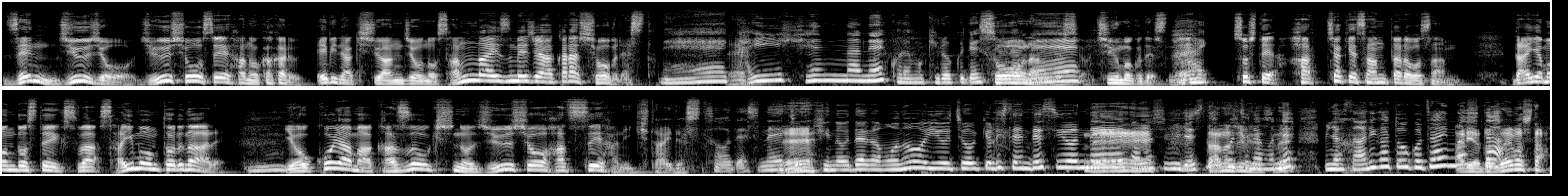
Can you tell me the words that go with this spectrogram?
全10条重賞制覇のかかる海老名騎手安城のサンライズメジャーから勝負ですね、ね、大変なねこれも記録ですね。そうなんですよ。注目ですね、はい、そしてはっちゃけ三太郎さん。ダイヤモンドステークスはサイモントルナーレ、うん、横山和夫騎手の重賞初制覇に期待です。そうですね。ね。昨日だがものを言う長距離戦ですよね、ね、楽しみですね。こちらもね皆さんありがとうございました。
